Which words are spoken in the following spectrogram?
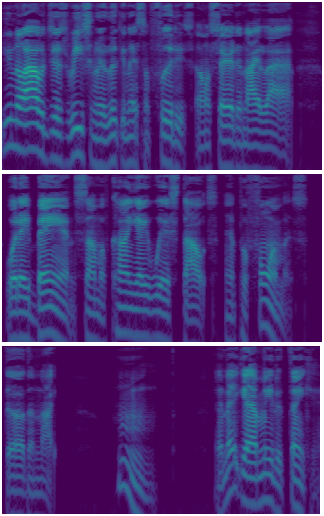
You know, I was just recently looking at some footage on Saturday Night Live where they banned some of Kanye West's thoughts and performance the other night. Hmm. And they got me to thinking,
